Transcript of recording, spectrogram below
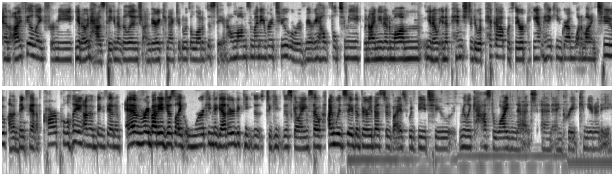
And I feel like for me, you know, it has taken a village. I'm very connected with a lot of the stay-at-home moms in my neighborhood too, who were very helpful to me when I needed a mom, you know, in a pinch to do a pickup. If they were picking up, hey, can you grab one of mine too? I'm a big fan of carpooling. I'm a big fan of everybody just like working together to keep this to keep this going. So I would say the very best advice would be to really cast a wide net and and create community.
